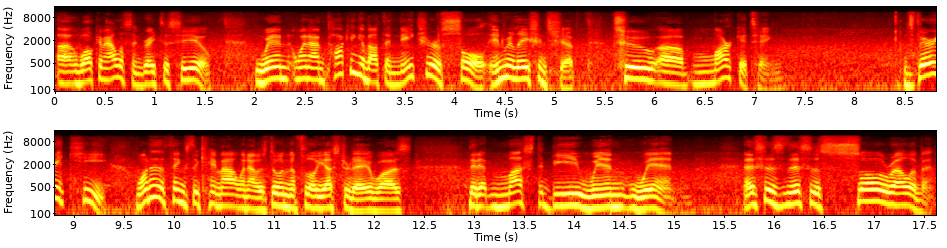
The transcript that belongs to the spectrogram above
uh, welcome Allison, great to see you. When, when I'm talking about the nature of soul in relationship to uh, marketing, it's very key. One of the things that came out when I was doing the flow yesterday was that it must be win-win. This is, this is so relevant.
